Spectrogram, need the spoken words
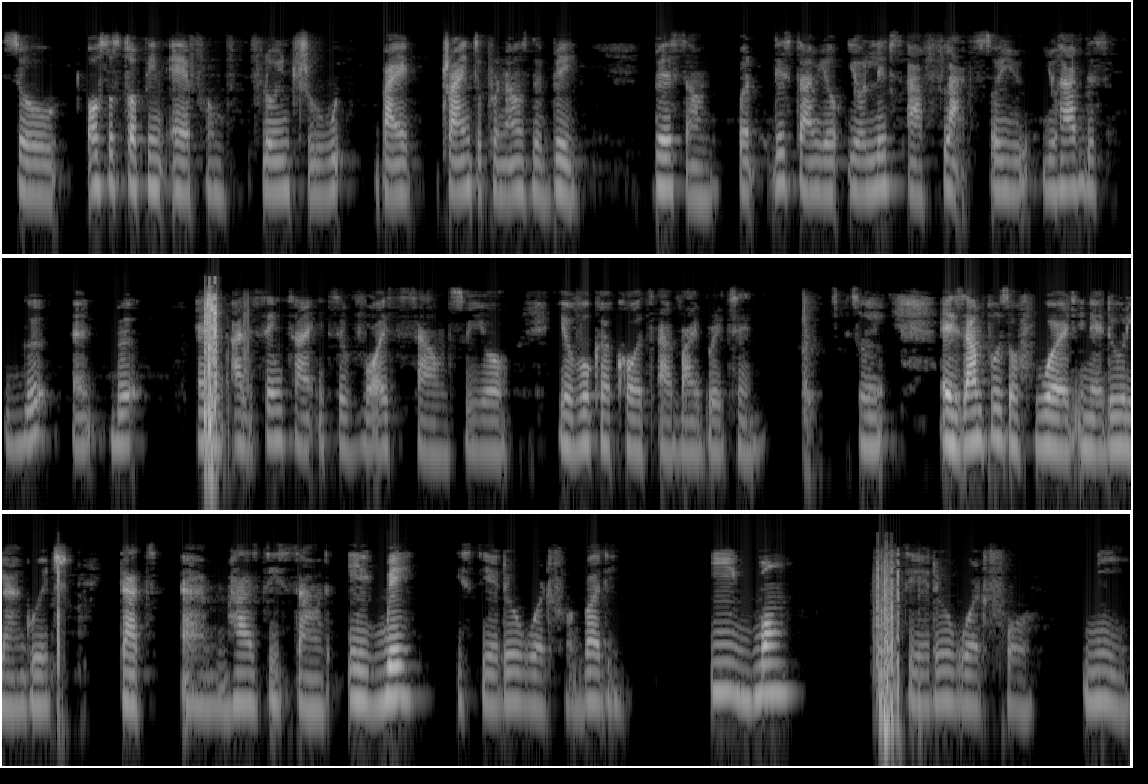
So also stopping air from flowing through by trying to pronounce the B, B sound. But this time your, your lips are flat. So you, you have this G and B. And at the same time, it's a voice sound. So your, your vocal cords are vibrating. So examples of word in Edo language that um, has this sound. Egbe is the Edo word for body. Igbon is the Edo word for knee.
